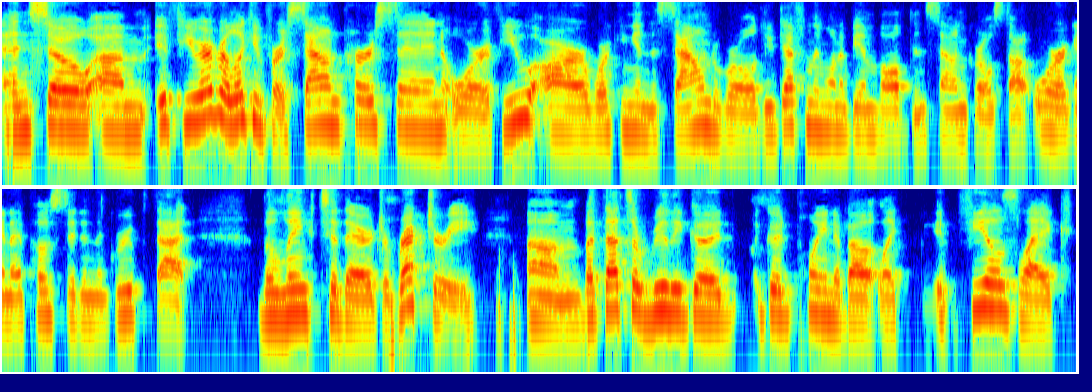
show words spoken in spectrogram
and so, um, if you're ever looking for a sound person, or if you are working in the sound world, you definitely want to be involved in soundgirls.org. And I posted in the group that the link to their directory. Um, but that's a really good good point about like it feels like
